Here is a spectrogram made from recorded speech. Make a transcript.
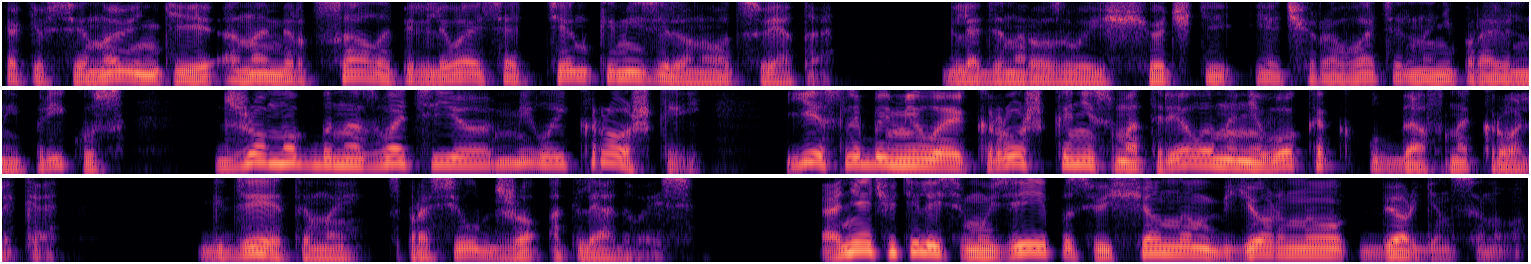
Как и все новенькие, она мерцала, переливаясь оттенками зеленого цвета. Глядя на розовые щечки и очаровательно неправильный прикус, Джо мог бы назвать ее «милой крошкой», если бы милая крошка не смотрела на него, как удав на кролика. «Где это мы?» — спросил Джо, оглядываясь. Они очутились в музее, посвященном Бьорну Бергенсену.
